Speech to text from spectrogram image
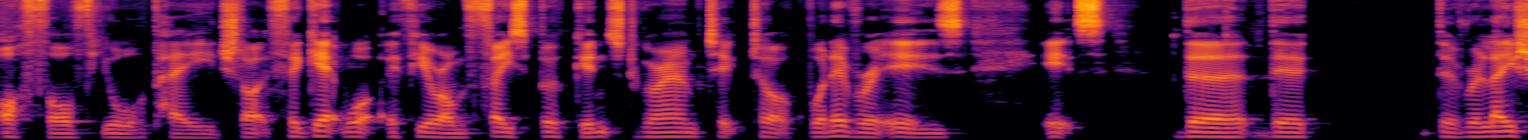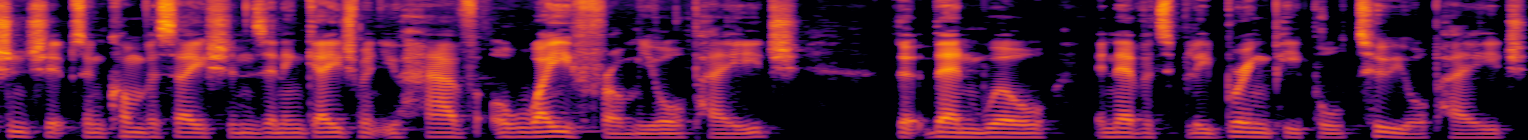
off of your page. Like forget what if you're on Facebook, Instagram, TikTok, whatever it is, it's the the the relationships and conversations and engagement you have away from your page that then will inevitably bring people to your page.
